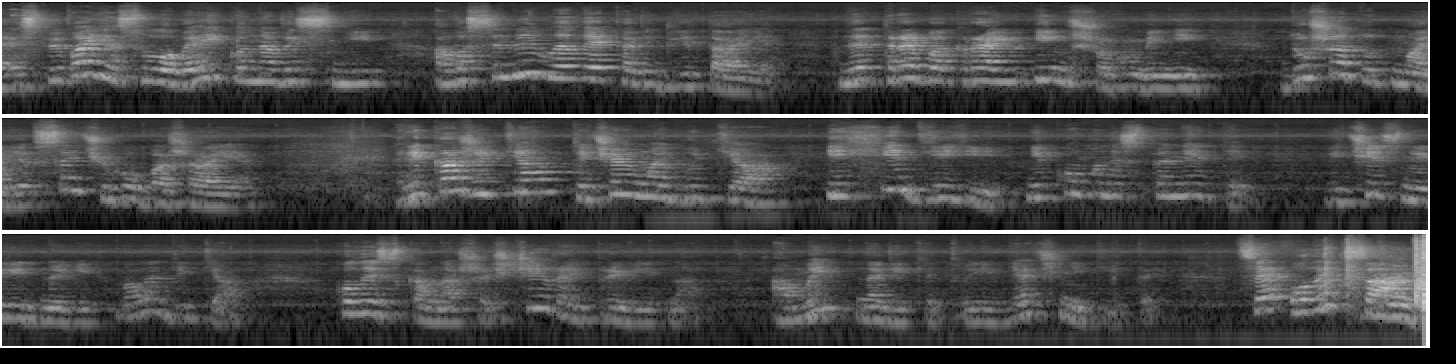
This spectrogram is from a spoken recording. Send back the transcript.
Е, Співає соловейко навесні, а восени лелека відлітає. Не треба краю іншого мені. Душа тут має все, чого бажає. Ріка життя тече в майбуття, і хід її нікому не спинити. Вітчизни рідної, мале дитя, колиска наша щира і привітна, а ми навіки твої вдячні діти. Це Олександр.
